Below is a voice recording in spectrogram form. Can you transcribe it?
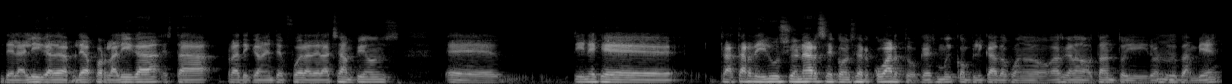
de la liga, de la pelea por la liga. Está prácticamente fuera de la Champions. Eh, tiene que tratar de ilusionarse con ser cuarto, que es muy complicado cuando has ganado tanto y lo has hecho Mm. tan bien.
